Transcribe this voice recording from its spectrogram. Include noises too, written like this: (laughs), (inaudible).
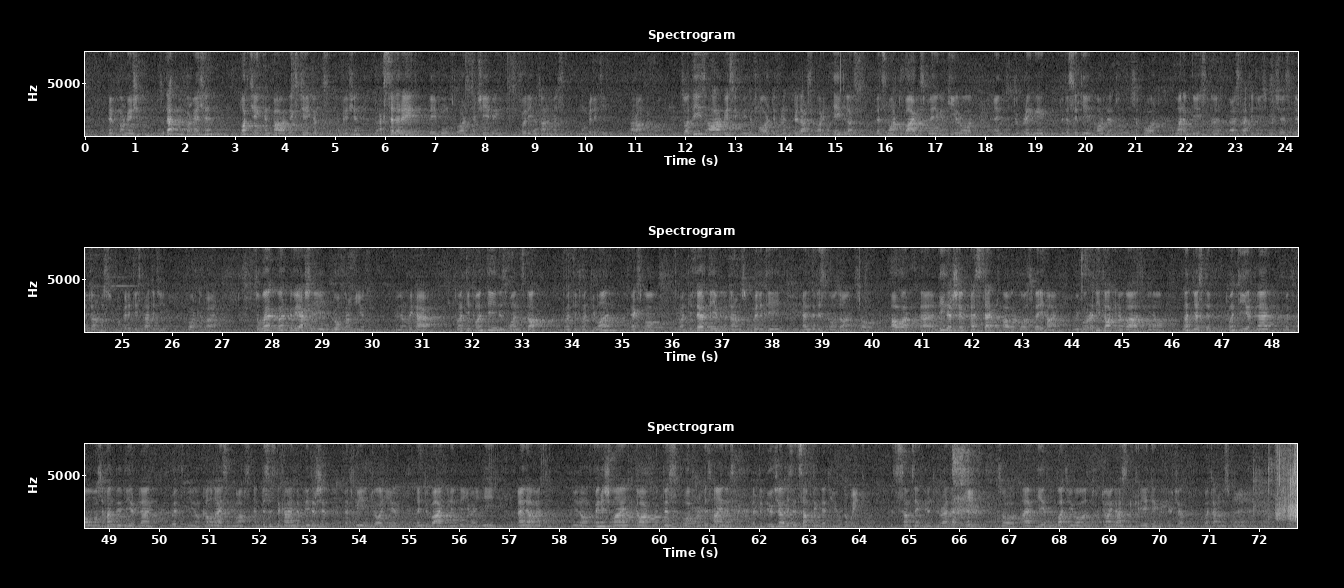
information. So that information, blockchain can power the exchange of this information to accelerate the move towards achieving fully autonomous mobility around the world. So these are basically the four different pillars or enablers that Smart Dubai is playing a key role in to bringing to the city in order to support one of these uh, uh, strategies, which is the autonomous mobility strategy for Dubai. So where, where do we actually go from here? You know, we have 2020 is one stop, 2021, Expo, 2030 with autonomous mobility, and the list goes on. So our uh, leadership has set our goals very high. We've already talking about, you know, not just the 20-year plan, but almost a 100-year plan with, you know, colonizing Mars. And this is the kind of leadership that we enjoy here in Dubai and in the UAE. And I would, you know, finish my talk with this quote from His Highness, that the future isn't something that you await. It's something that you rather create. So I'm here to invite you all join us in creating the future of autonomous mobility.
